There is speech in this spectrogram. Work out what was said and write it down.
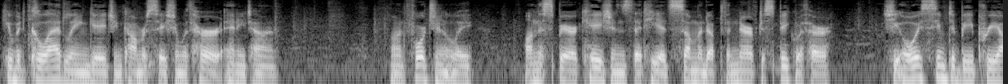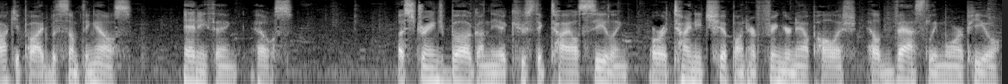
He would gladly engage in conversation with her any time. Unfortunately, on the spare occasions that he had summoned up the nerve to speak with her, she always seemed to be preoccupied with something else. Anything else. A strange bug on the acoustic tile ceiling or a tiny chip on her fingernail polish held vastly more appeal.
